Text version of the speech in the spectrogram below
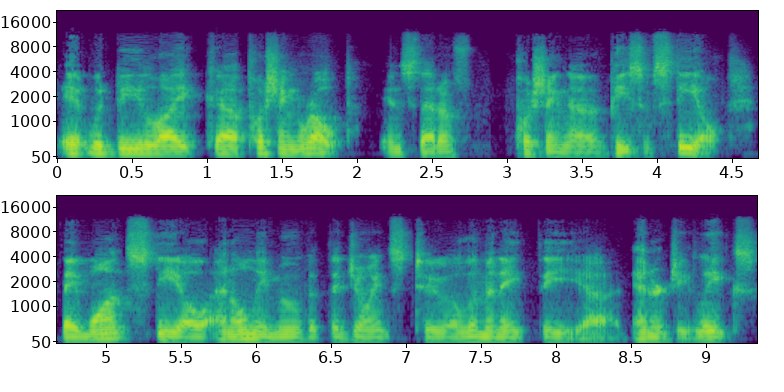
it would be like uh, pushing rope instead of pushing a piece of steel. They want steel and only move at the joints to eliminate the uh, energy leaks.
